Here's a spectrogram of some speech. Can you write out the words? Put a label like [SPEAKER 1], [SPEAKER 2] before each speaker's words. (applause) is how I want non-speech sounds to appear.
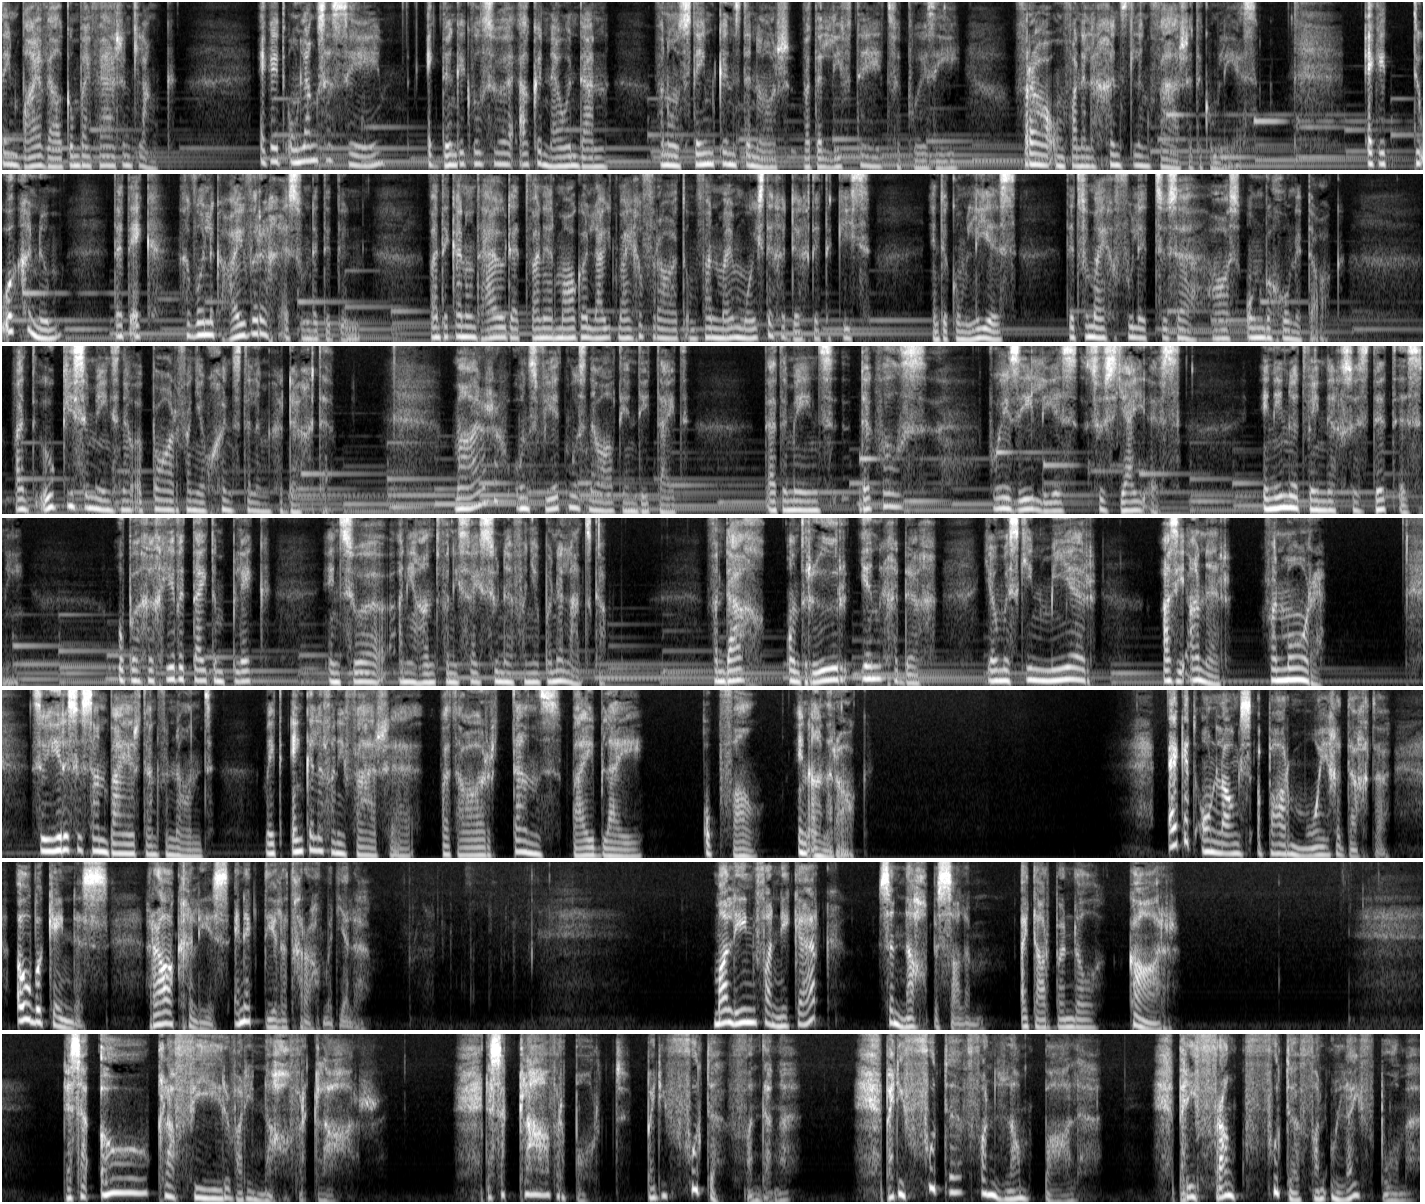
[SPEAKER 1] Goeienaand en baie welkom by Vers en Klank. Ek het onlangs gesê ek dink ek wil so elke nou en dan van ons stemkunstenaars wat 'n liefde het vir poësie vra om van hulle gunsteling verse te kom lees. Ek het toe ook genoem dat ek gewoonlik huiwerig is om dit te doen want ek kan onthou dat wanneer Margot Luit my gevra het om van my mooiste gedigte te kies en te kom lees, dit vir my gevoel het soos 'n haas onbegonne taak. Want hoe kies 'n mens nou 'n paar van jou gunsteling gedigte? Maar ons weet mos nou al teen die tyd dat 'n mens dikwels poësie lees soos jy is en nie noodwendig soos dit is nie. Op 'n gegeewe tyd en plek en so aan die hand van die seisoene van jou binnelandskap. Vandag ontroer een gedig jou miskien meer as die ander van môre. So hier is Susan Beyers dan vanaand met enkele van die verse wat haar tans bybly, opval en aanraak.
[SPEAKER 2] Ek het onlangs 'n paar mooi gedigte, ou bekendes, raak gelees en ek deel dit graag met julle. Malien van Niekerk se nagpsalm uit haar bundel Kaar. Dis 'n ou klavier wat die nag verklaar. Dis 'n klawerbord by die voete van dinge. By die voete van lamppale. By die frankvoete van olyfbome.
